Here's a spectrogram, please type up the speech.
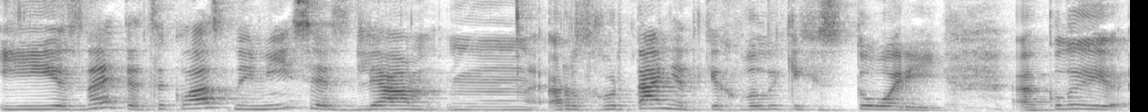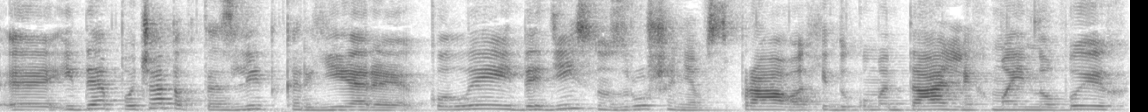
І знаєте, це класний місяць для розгортання таких великих історій, е, коли е, йде початок та зліт кар'єри, коли йде дійсно зрушення в справах і документальних, майнових.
